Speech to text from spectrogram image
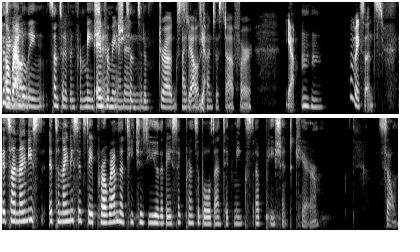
because you're around handling sensitive information, Information. and sensitive. drugs, I don't- all yeah. kinds of stuff, or yeah mm-hmm. that makes sense. It's a ninety. It's a ninety-six day program that teaches you the basic principles and techniques of patient care. So,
